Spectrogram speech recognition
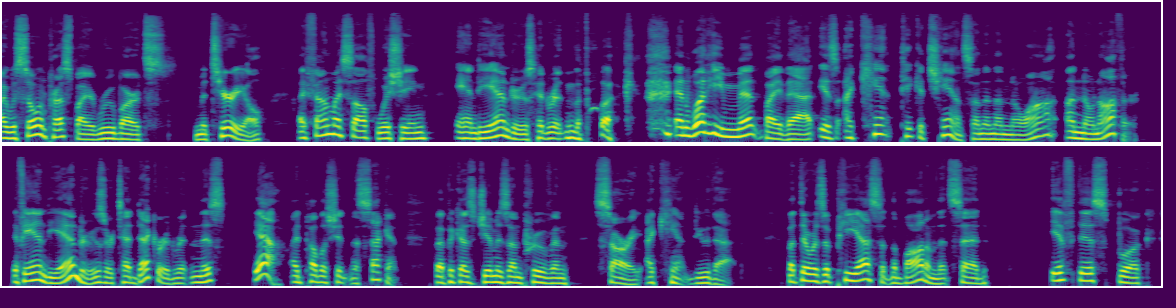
I was so impressed by Rubart's material. I found myself wishing Andy Andrews had written the book. And what he meant by that is I can't take a chance on an unknown, unknown author. If Andy Andrews or Ted Dekker had written this, yeah, I'd publish it in a second. But because Jim is unproven, sorry, I can't do that. But there was a PS at the bottom that said, if this book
